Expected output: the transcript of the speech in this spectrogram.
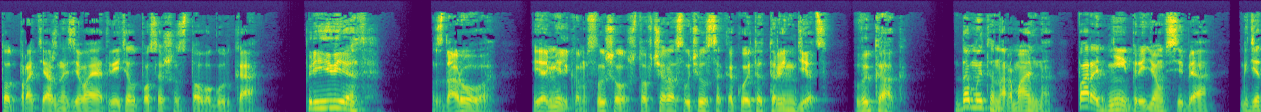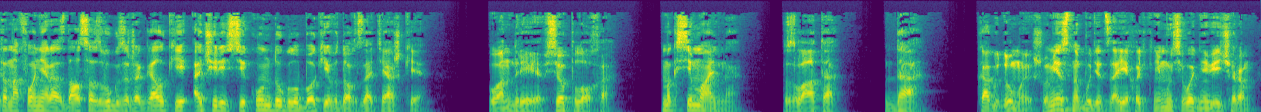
Тот протяжно зевая ответил после шестого гудка. «Привет!» «Здорово. Я мельком слышал, что вчера случился какой-то трындец. Вы как?» «Да мы-то нормально. Пара дней придем в себя». Где-то на фоне раздался звук зажигалки, а через секунду глубокий вдох затяжки. «У Андрея все плохо?» «Максимально». «Злата?» «Да». «Как думаешь, уместно будет заехать к нему сегодня вечером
